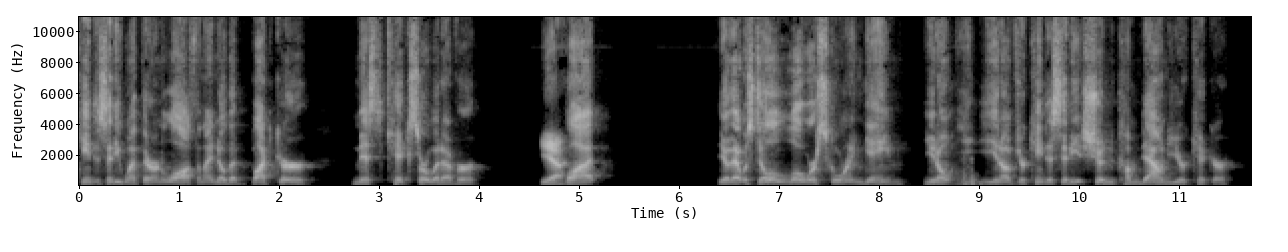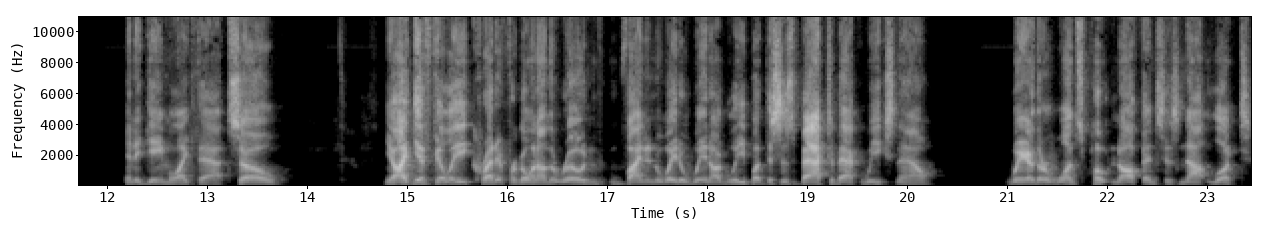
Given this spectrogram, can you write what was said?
Kansas City went there and lost, and I know that Butker missed kicks or whatever, Yeah. but you know that was still a lower scoring game. You don't, you know, if you're Kansas City, it shouldn't come down to your kicker in a game like that. So, you know, I give Philly credit for going on the road and finding a way to win ugly, but this is back to back weeks now where their once potent offense has not looked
